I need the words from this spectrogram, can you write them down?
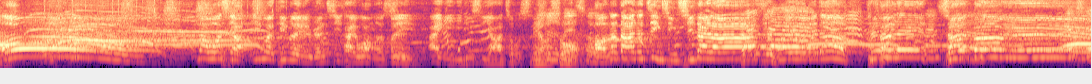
哦，那我想，因为 Kimberly 人气太旺了，所以爱你一定是压轴，是没有错。好，那大家就敬请期待啦！再次欢迎我们的 Kimberly 陈芳宇。谢谢。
